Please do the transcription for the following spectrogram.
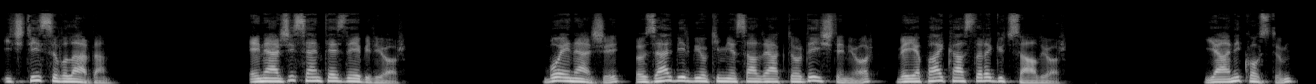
içtiği sıvılardan. Enerji sentezleyebiliyor. Bu enerji, özel bir biyokimyasal reaktörde işleniyor ve yapay kaslara güç sağlıyor. Yani kostüm,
